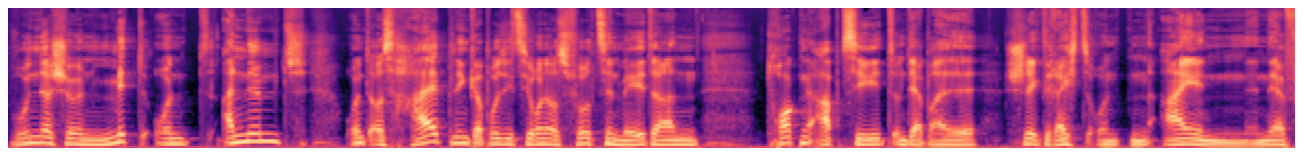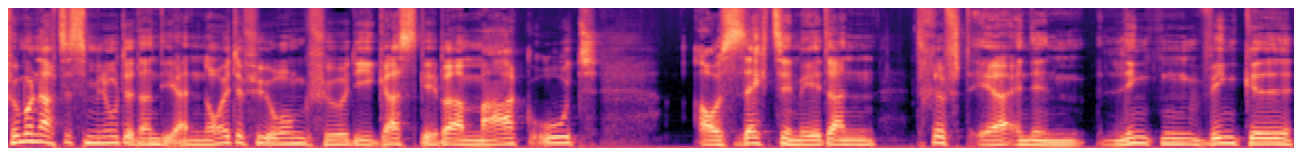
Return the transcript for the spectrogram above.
wunderschön mit und annimmt und aus halblinker Position aus 14 Metern trocken abzieht und der Ball schlägt rechts unten ein. In der 85. Minute dann die erneute Führung für die Gastgeber Mark Uth aus 16 Metern trifft er in den linken Winkel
